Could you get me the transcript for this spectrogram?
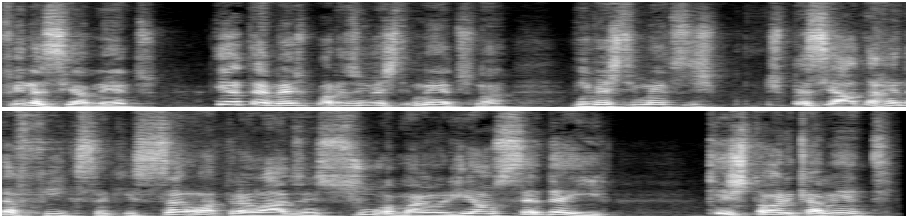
financiamentos e até mesmo para os investimentos, né? Investimentos especial da renda fixa, que são atrelados em sua maioria ao CDI, que historicamente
